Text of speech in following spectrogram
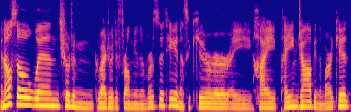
And also, when children graduate from university and secure a high paying job in the market,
